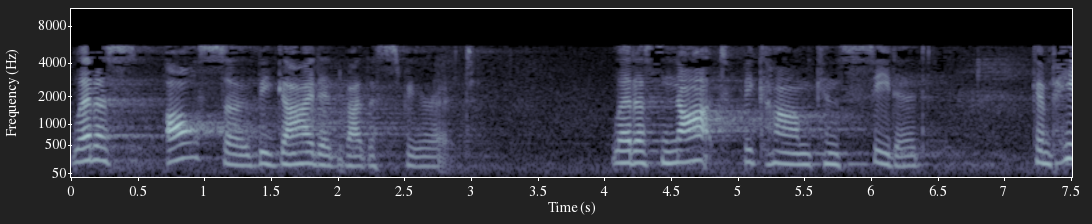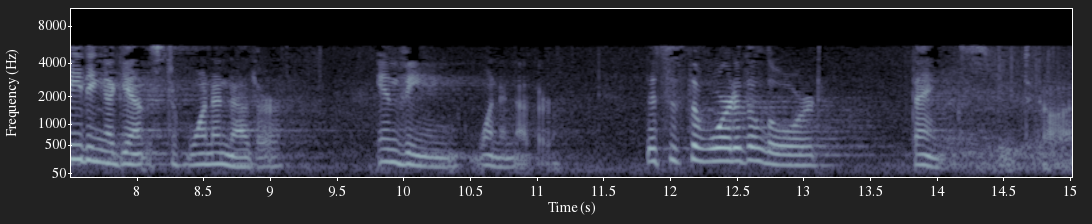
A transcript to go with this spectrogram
let us also be guided by the Spirit. Let us not become conceited, competing against one another, envying one another. This is the word of the Lord. Thanks be to God.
